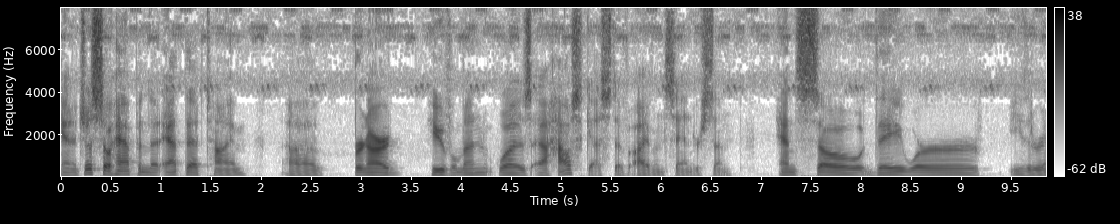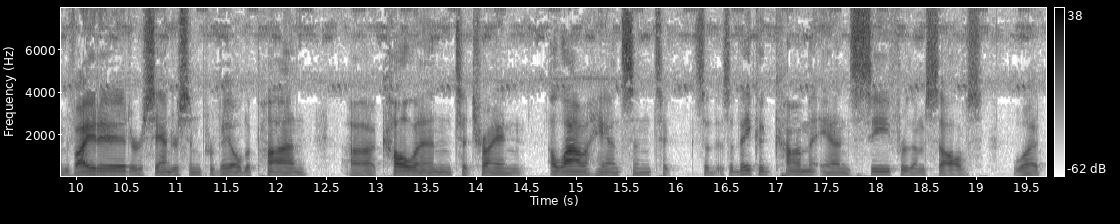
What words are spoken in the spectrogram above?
And it just so happened that at that time, uh, Bernard Heuvelman was a house guest of Ivan Sanderson. And so they were either invited or Sanderson prevailed upon uh, Cullen to try and allow Hansen to so, so they could come and see for themselves what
